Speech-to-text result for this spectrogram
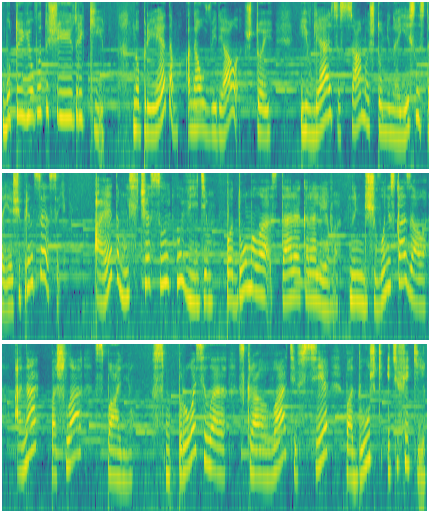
будто ее вытащили из реки. Но при этом она уверяла, что является самой что ни на есть настоящей принцессой. А это мы сейчас увидим, подумала старая королева, но ничего не сказала. Она пошла в спальню, сбросила с кровати все подушки и тюфяки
